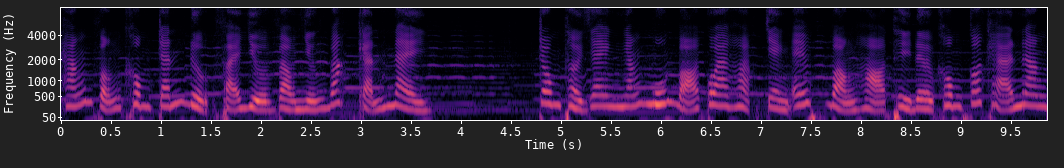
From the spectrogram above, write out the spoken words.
Hắn vẫn không tránh được phải dựa vào những bắt cảnh này trong thời gian ngắn muốn bỏ qua hoặc chèn ép bọn họ thì đều không có khả năng.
